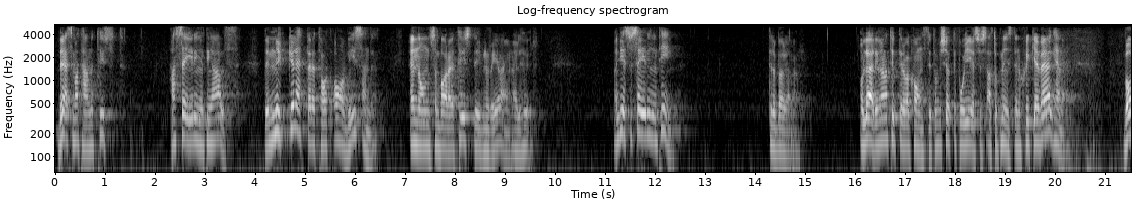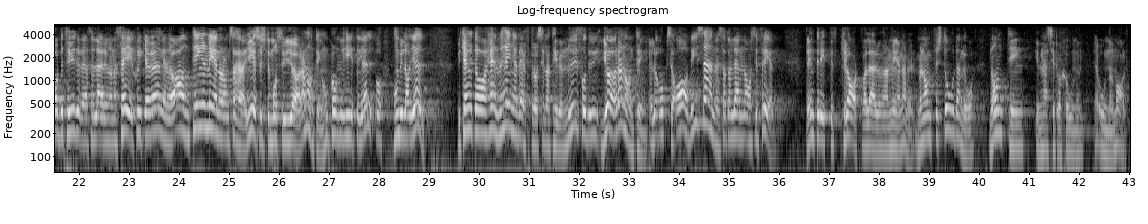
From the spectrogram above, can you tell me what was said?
Det är som att han är tyst. Han säger ingenting alls. Det är mycket lättare att ta ett avvisande än någon som bara är tyst och ignorerar en, eller hur? Men Jesus säger ingenting till att börja med. Och lärjungarna tyckte det var konstigt. De försökte få Jesus att åtminstone skicka iväg henne. Vad betyder det som lärjungarna säger, skicka iväg henne? Ja, antingen menar de så här, Jesus du måste ju göra någonting. Hon kommer ju hit och, hjälp, och hon vill ha hjälp. Vi kan ju inte ha henne hängande efter oss hela tiden. Nu får du göra någonting. Eller också avvisa henne så att hon lämnar oss i fred. Det är inte riktigt klart vad lärjungarna menade, men de förstod ändå, någonting i den här situationen är onormalt.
